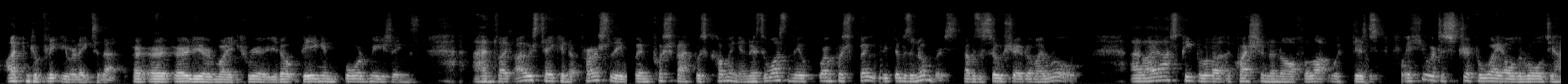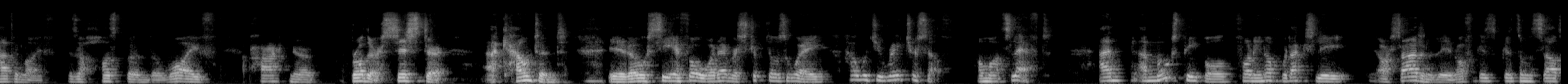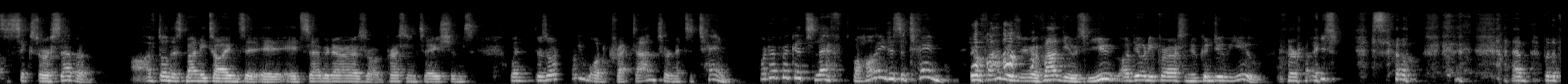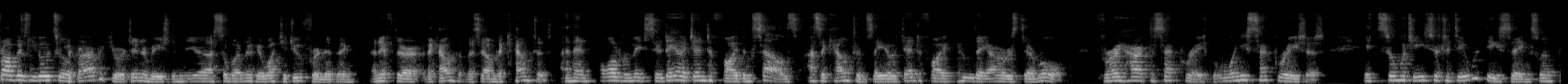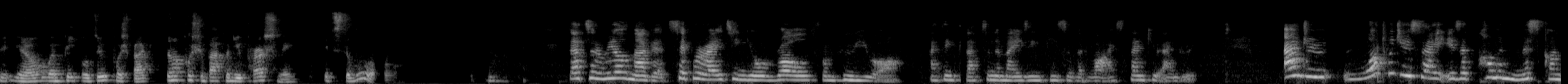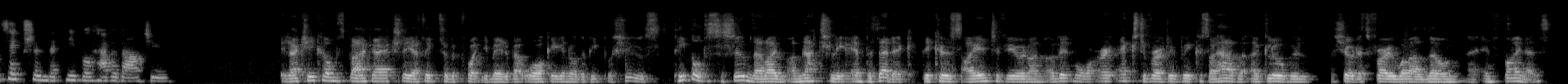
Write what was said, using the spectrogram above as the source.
I can completely relate to that earlier in my career, you know, being in board meetings. And like I was taking it personally when pushback was coming, and it wasn't, they weren't pushed out, there was a numbers that was associated with my role. And I ask people a question an awful lot, which is if you were to strip away all the roles you have in life as a husband, a wife, a partner, brother, sister, accountant, you know, CFO, whatever, strip those away, how would you rate yourself on what's left? And, and most people, funny enough, would actually or sadly enough, give, gives themselves a six or a seven. I've done this many times in, in seminars or presentations when there's only one correct answer and it's a 10 whatever gets left behind is a 10 your values are your values. You are the only person who can do you right? So um, but the problem is you go to a barbecue or dinner meeting and you ask someone okay what do you do for a living? And if they're an accountant they say i'm an accountant. And then all of them so they identify themselves as accountants. They identify who they are as their role. Very hard to separate. But when you separate it, it's so much easier to deal with these things when you know when people do push back. They're not pushing back on you personally; it's the role. That's a real nugget, separating your role from who you are. I think that's an amazing piece of advice. Thank you, Andrew. Andrew, what would you say is a common misconception that people have about you? It actually comes back, actually, I think, to the point you made about walking in other people's shoes. People just assume that I'm, I'm naturally empathetic because I interview and I'm a bit more extroverted because I have a, global show that's very well known uh, in finance.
